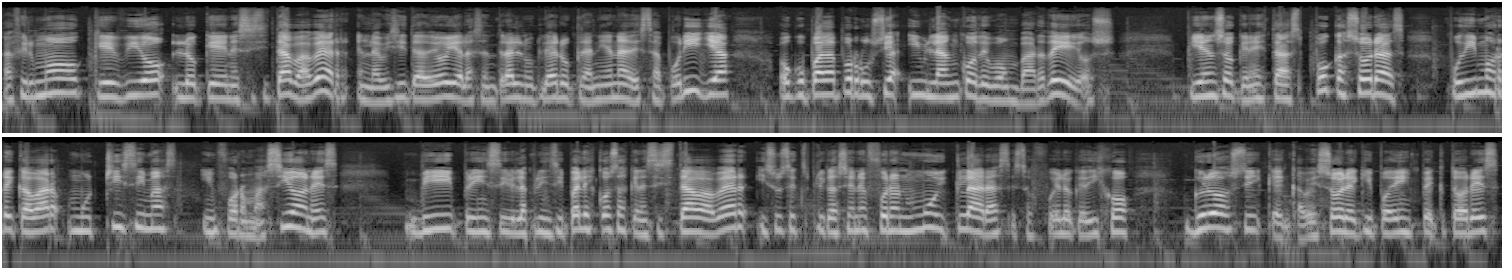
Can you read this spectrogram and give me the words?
afirmó que vio lo que necesitaba ver en la visita de hoy a la central nuclear ucraniana de Zaporilla, ocupada por Rusia y blanco de bombardeos. Pienso que en estas pocas horas pudimos recabar muchísimas informaciones. Vi las principales cosas que necesitaba ver y sus explicaciones fueron muy claras. Eso fue lo que dijo Grossi, que encabezó el equipo de inspectores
